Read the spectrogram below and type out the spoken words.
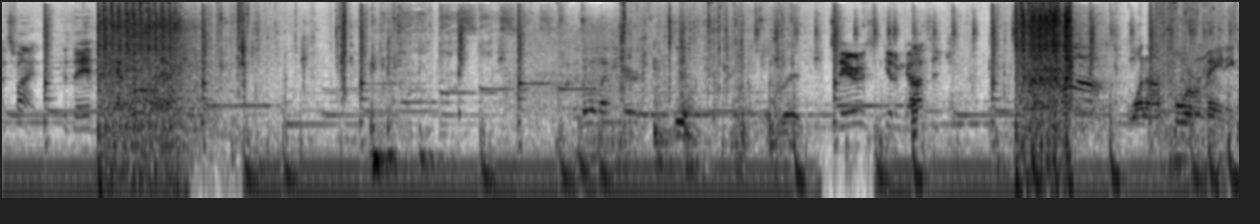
It's fine, because they have they have little left. they don't let me hear it. He's lit. Stairs, get him Gossage. One 4 remaining.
